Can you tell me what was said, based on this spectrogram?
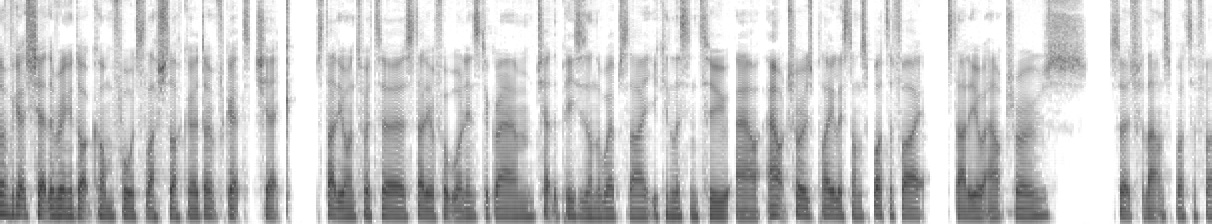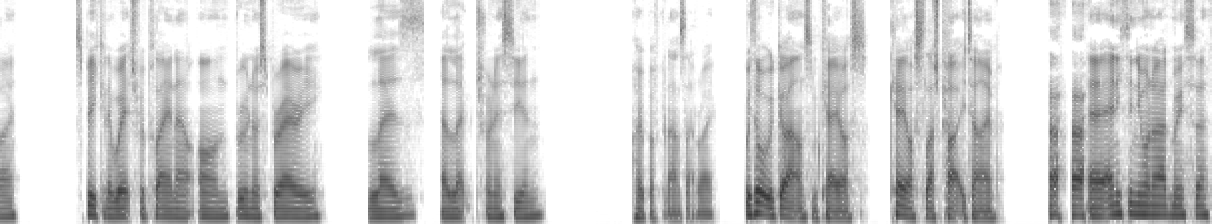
Don't forget to check theringer.com forward slash soccer. Don't forget to check Stadio on Twitter, Stadio Football on Instagram. Check the pieces on the website. You can listen to our outros playlist on Spotify, Stadio Outros. Search for that on Spotify. Speaking of which, we're playing out on Bruno Spoerri, Les Electronician. I hope I've pronounced that right. We thought we'd go out on some chaos, chaos slash party time. uh, anything you want to add, Musa?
